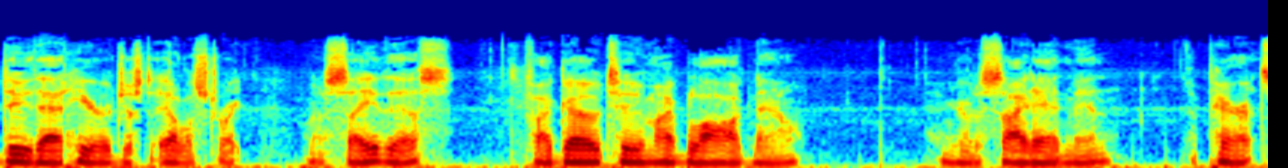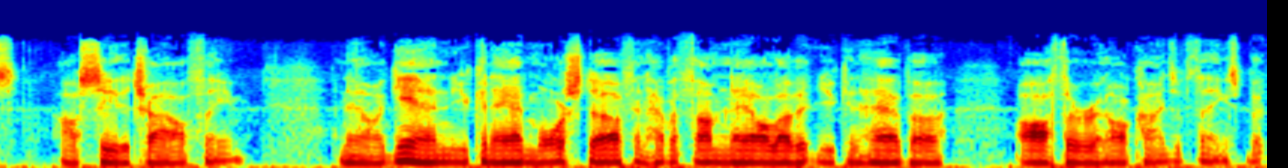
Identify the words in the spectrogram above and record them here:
do that here just to illustrate. I'm going to save this. If I go to my blog now and go to Site Admin, Appearance, I'll see the child theme. Now again, you can add more stuff and have a thumbnail of it. You can have a author and all kinds of things, but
